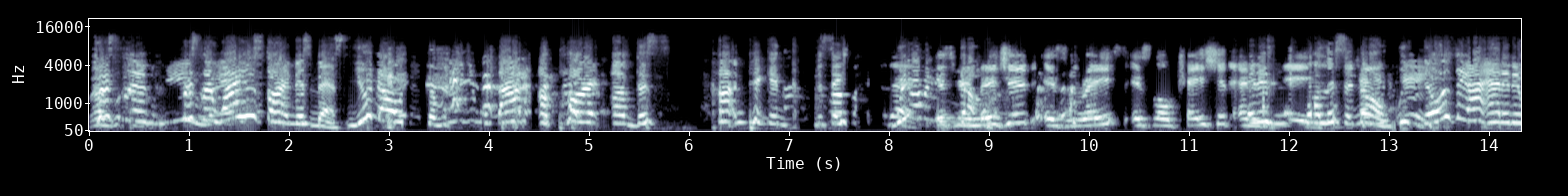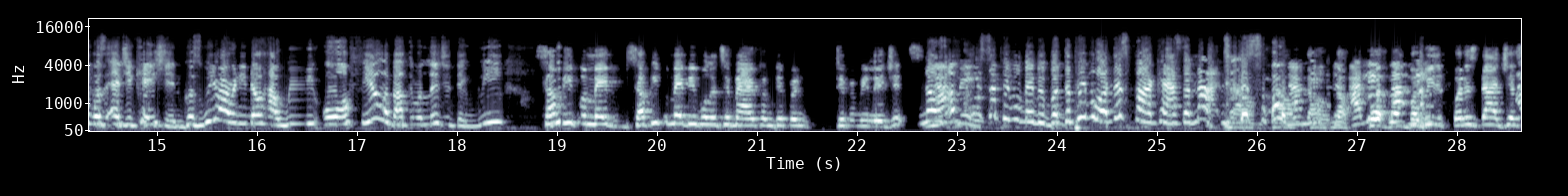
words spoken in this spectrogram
Kristen, Kristen, why are you starting this mess? You know that the religion was not a part of this cotton picking conversation. It's know. religion, it's race, it's location, and It it's is age. well. Listen, no. We, the only thing I added in was education because we already know how we all feel about the religion thing. We Some people may some people may be willing to marry from different different religions. no, Not of me. course, some people maybe, but the people on this podcast are not. No, So- no, Not no, no. At least But, but, not but, me. we, but it's not just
